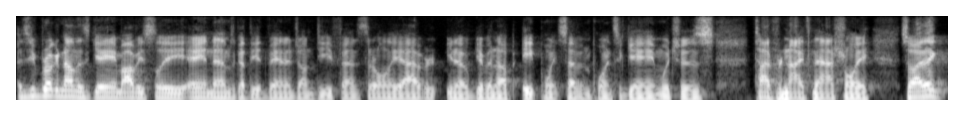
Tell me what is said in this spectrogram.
As you've broken down this game, obviously A and M's got the advantage on defense. They're only aver- you know giving up eight point seven points a game, which is tied for ninth nationally. So I think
